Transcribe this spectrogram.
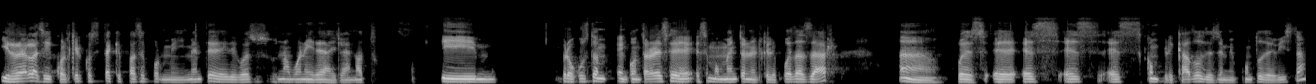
y real, así, cualquier cosita que pase por mi mente, digo, eso es una buena idea y la anoto. Y, pero justo encontrar ese, ese momento en el que le puedas dar, ah, pues eh, es, es, es complicado desde mi punto de vista.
